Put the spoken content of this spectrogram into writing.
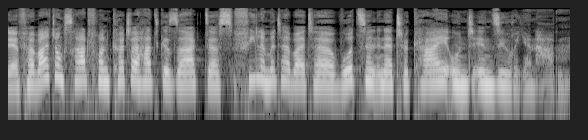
Der Verwaltungsrat von Kötter hat gesagt, dass viele Mitarbeiter Wurzeln in der Türkei und in Syrien haben.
